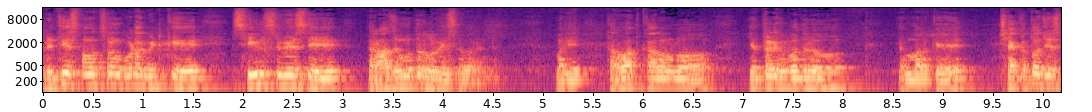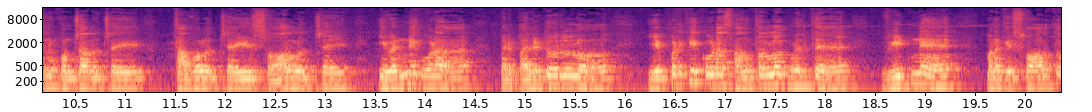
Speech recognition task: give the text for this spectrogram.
ప్రతి సంవత్సరం కూడా వీటికి సీల్స్ వేసి రాజముద్రలు వేసేవారండి. మరి తర్వాత కాలంలో ఇత్తడికి బదులు మనకి చెక్కతో చేసిన కుంచాలు వచ్చాయి తవ్వలు వచ్చాయి సోలలు వచ్చాయి. ఇవన్నీ కూడా మరి పల్లెటూరులో ఇప్పటికీ కూడా సంతల్లోకి వెళ్తే వీటినే మనకి సోలతో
